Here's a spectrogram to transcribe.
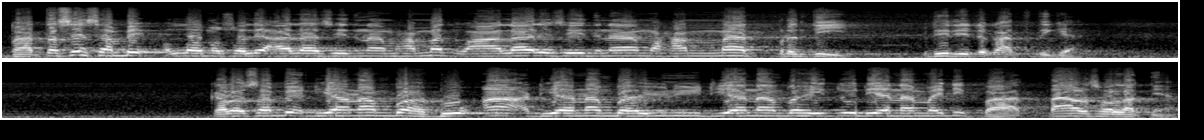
Batasnya sampai Allahumma sholli ala sayyidina Muhammad wa ala sayyidina Muhammad berhenti. Berdiri dekat ketiga. Kalau sampai dia nambah doa dia nambah ini dia nambah itu dia nambah ini batal sholatnya.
